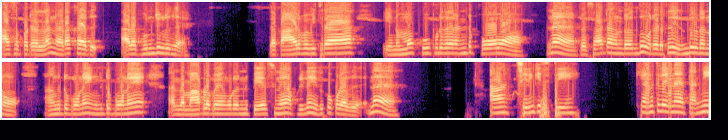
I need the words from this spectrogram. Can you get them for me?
ஆசைப்பட்டதெல்லாம் நடக்காது. அதை புரிஞ்சுக்கிடுங்க. இந்த பாரு பவித்ரா. என்னமோ கூப்பிடுதாரன்ட்டு போவோம். என்ன பெசாட்டு அங்கிட்டு வந்து ஒரு இடத்துல இருந்துக்கிடணும். அங்கிட்டு போனேன் இங்கிட்டு போனேன். அந்த மாப்பிள்ளை பையன் கூட நின்று பேசினேன். அப்படிலாம் இருக்கக்கூடாது. என்ன? ஆ சரிங்க சித்தி. கிணத்துல என்ன தண்ணி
